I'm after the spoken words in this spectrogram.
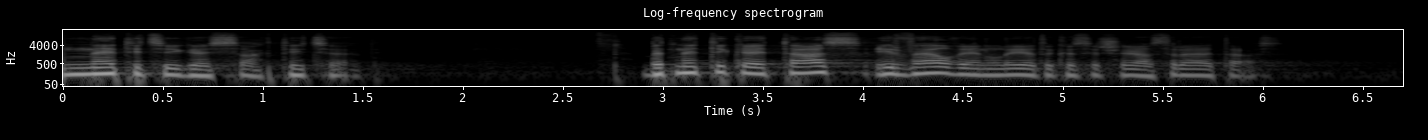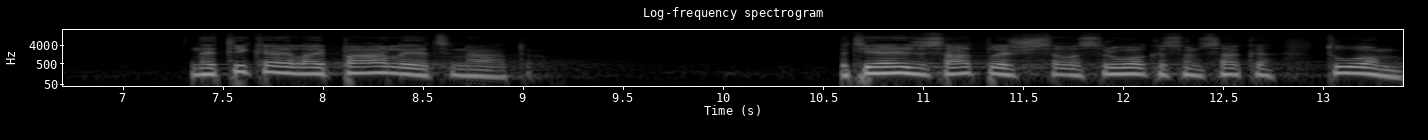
Neticīgais sāk ticēt. Bet ne tikai tas, ir vēl viena lieta, kas ir šajās rētās. Ne tikai lai pārliecinātu, bet Jēzus atplēš savas rokas un saka, Tom,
